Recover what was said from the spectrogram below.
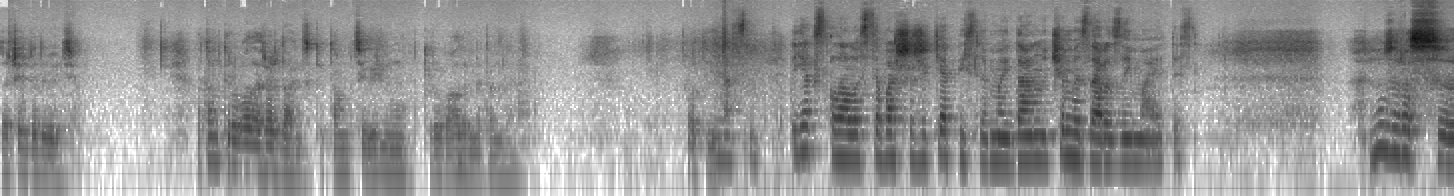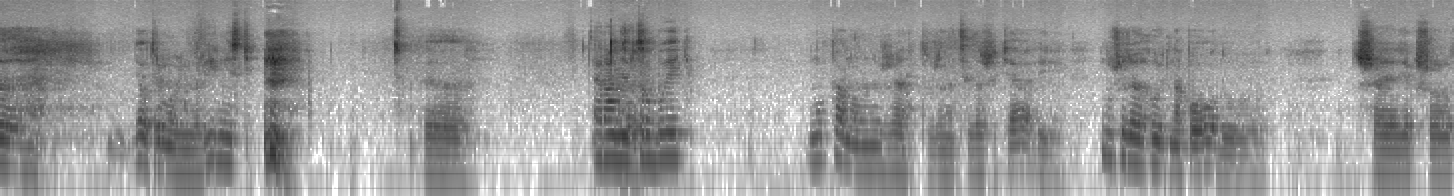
За чим ти дивився? А там керували гражданські, там цивільному керували ми там не. От і Ясно. Як склалося ваше життя після Майдану? Чим ви зараз займаєтесь? Ну, зараз е, я отримав інвалідність. Е, Рани Зараз- турбують? ну та, ну вони вже, вже на ціле життя і ну, вже реагують на погоду. Ще якщо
